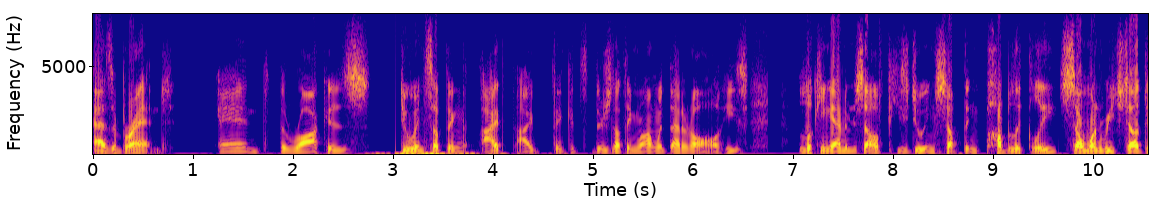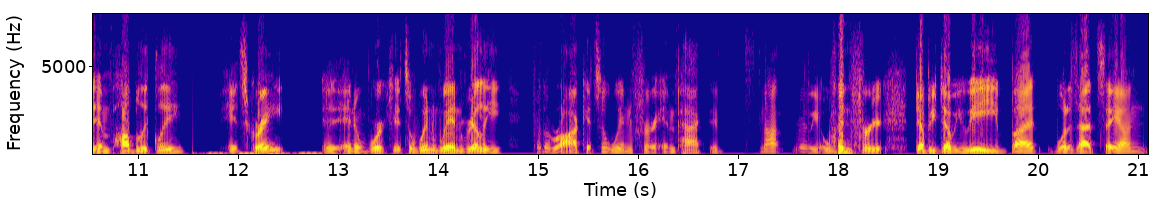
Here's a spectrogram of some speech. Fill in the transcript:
as a brand? And The Rock is doing something. I I think it's there's nothing wrong with that at all. He's looking at himself. He's doing something publicly. Someone reached out to him publicly. It's great, and it works. It's a win-win, really, for The Rock. It's a win for Impact. It's not really a win for WWE, but what does that say on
